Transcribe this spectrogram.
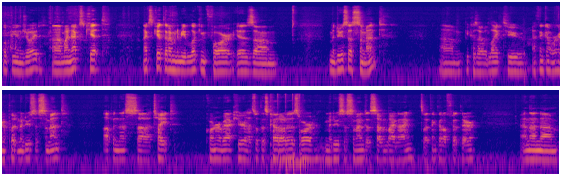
hope you enjoyed. Uh, my next kit, next kit that I'm gonna be looking for is um, Medusa cement um, because I would like to. I think we're gonna put Medusa cement up in this uh, tight corner back here. That's what this cutout is for. Medusa cement is seven by nine, so I think that'll fit there. And then um,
